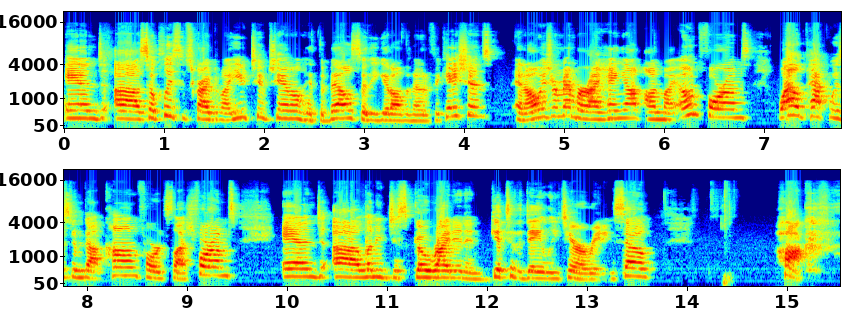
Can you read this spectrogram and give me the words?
And uh, so please subscribe to my YouTube channel, hit the bell so that you get all the notifications. And always remember, I hang out on my own forums, wildpackwisdom.com forward slash forums. And uh, let me just go right in and get to the daily tarot reading. So, Hawk.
